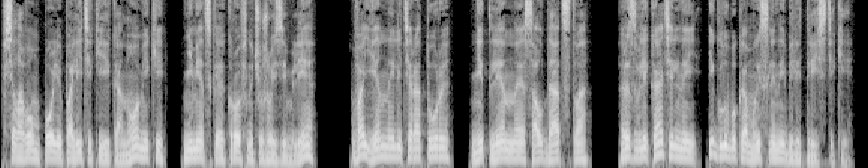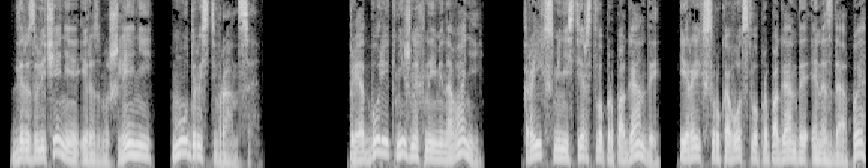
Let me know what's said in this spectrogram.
в силовом поле политики и экономики, немецкая кровь на чужой земле, военной литературы, нетленное солдатство, развлекательной и глубокомысленной билетристики, для развлечения и размышлений, мудрость в ранце. При отборе книжных наименований Рейхсминистерство пропаганды и Рейхсруководство пропаганды НСДАП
